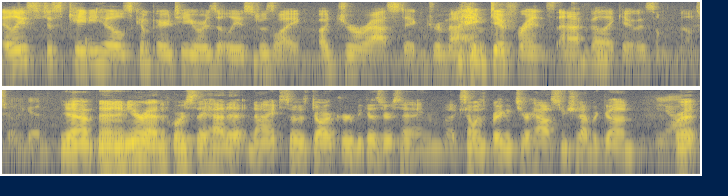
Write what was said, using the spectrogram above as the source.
at least just Katie Hill's compared to yours, at least was like a drastic, dramatic difference, and I feel Mhm. like it was something that was really good. yeah, and in your ad, of course, they had it at night, so it was darker because they're saying like someone's breaking into your house, you should have a gun. Yeah. Right.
